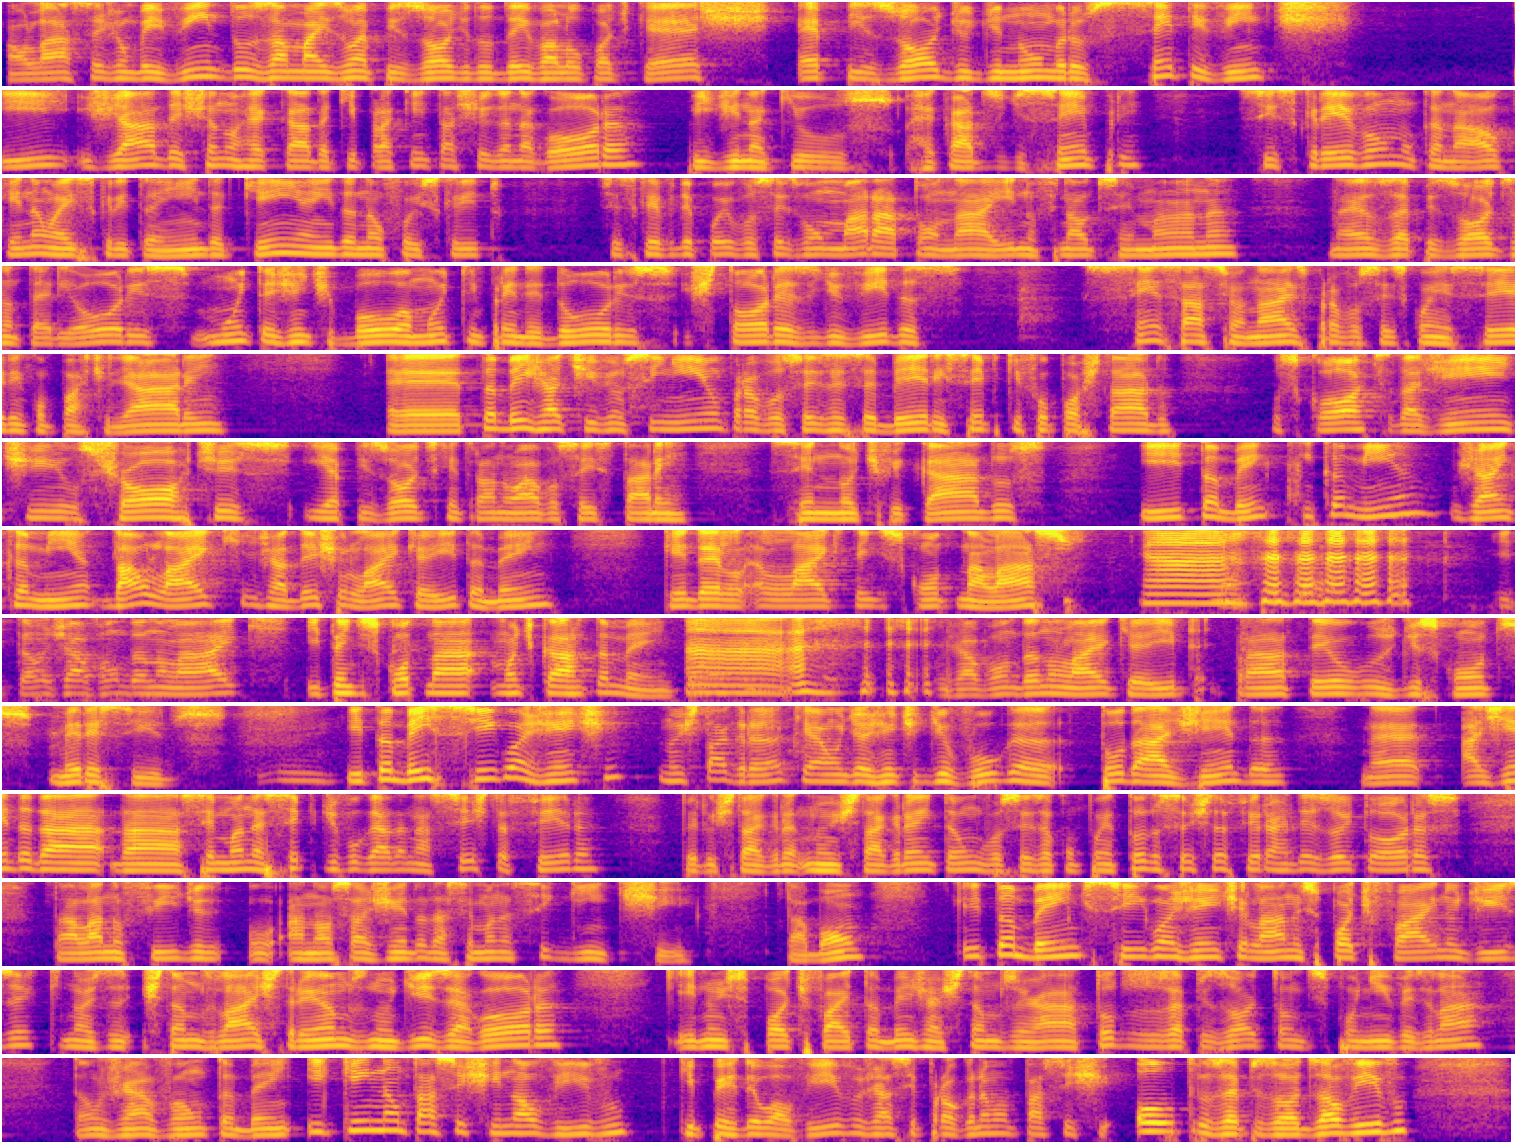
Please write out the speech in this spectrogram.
Olá, sejam bem-vindos a mais um episódio do Dei Valor Podcast, episódio de número 120. E já deixando um recado aqui para quem está chegando agora, pedindo aqui os recados de sempre. Se inscrevam no canal, quem não é inscrito ainda, quem ainda não foi inscrito, se inscreve depois, vocês vão maratonar aí no final de semana, né, os episódios anteriores, muita gente boa, muito empreendedores, histórias de vidas sensacionais para vocês conhecerem, compartilharem. É, também já tive um sininho para vocês receberem sempre que for postado os cortes da gente, os shorts e episódios que entrar no ar, vocês estarem sendo notificados. E também encaminha, já encaminha, dá o like, já deixa o like aí também. Quem der like tem desconto na Laço. Ah. Então já vão dando like. E tem desconto na Monte Carlo também. Então ah. já vão dando like aí para ter os descontos merecidos. Hum. E também sigam a gente no Instagram, que é onde a gente divulga toda a agenda. Né? A agenda da, da semana é sempre divulgada na sexta-feira pelo Instagram, no Instagram, então vocês acompanham toda sexta-feira às 18 horas. Tá lá no feed a nossa agenda da semana seguinte, tá bom? E também sigam a gente lá no Spotify, no Deezer, que nós estamos lá, estreamos no Deezer agora. E no Spotify também já estamos já, todos os episódios estão disponíveis lá. Então já vão também. E quem não está assistindo ao vivo, que perdeu ao vivo, já se programa para assistir outros episódios ao vivo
